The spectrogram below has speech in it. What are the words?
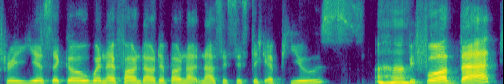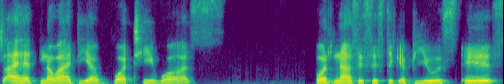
three years ago when I found out about narcissistic abuse. Uh-huh. Before that, I had no idea what he was, what narcissistic abuse is.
